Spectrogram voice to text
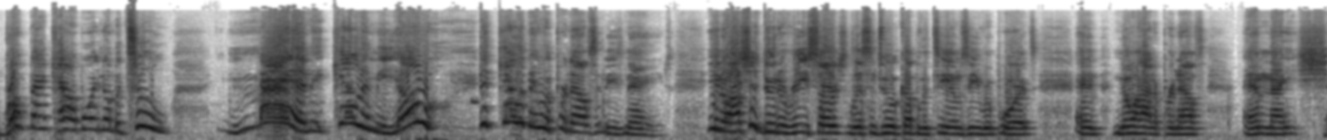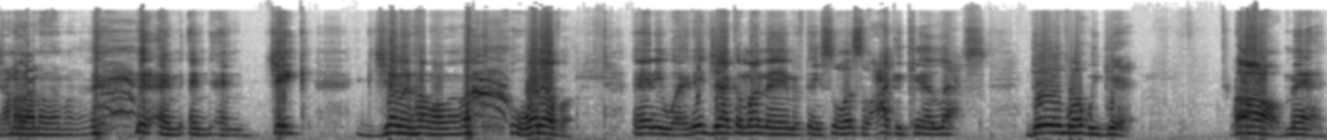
Brokeback Cowboy number two. Man, they killing me, yo. They're killing me with pronouncing these names you know, I should do the research, listen to a couple of TMZ reports, and know how to pronounce M Night Shyamalan and and and Jake Gyllenhaal, whatever. Anyway, they jack up my name if they saw it, so I could care less. Give what we get. Oh man!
